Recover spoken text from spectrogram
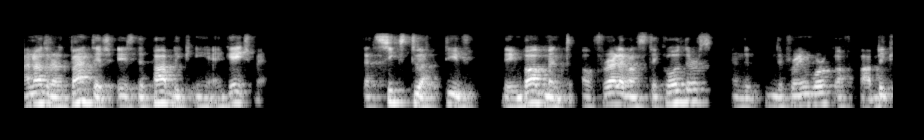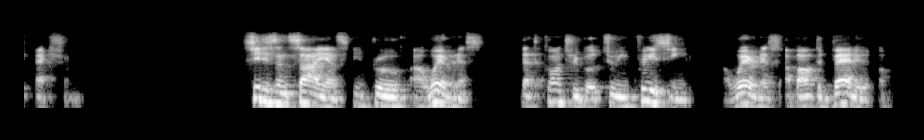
Another advantage is the public engagement that seeks to active the involvement of relevant stakeholders and the, the framework of public action. Citizen science improve awareness that contribute to increasing awareness about the value of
